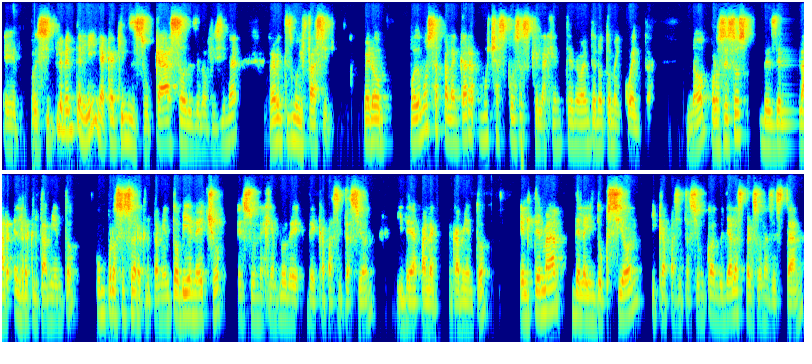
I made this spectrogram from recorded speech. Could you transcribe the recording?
eh, pues simplemente en línea, cada quien desde su casa o desde la oficina, realmente es muy fácil. Pero podemos apalancar muchas cosas que la gente normalmente no toma en cuenta. ¿No? Procesos desde el, reclutamiento. Un proceso de reclutamiento bien hecho es un ejemplo de, capacitación y de apalancamiento. El tema de la inducción y capacitación cuando ya las personas están.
